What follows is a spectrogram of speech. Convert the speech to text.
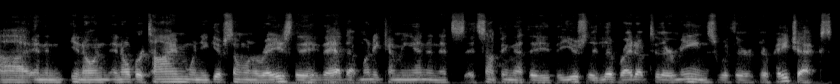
Uh, and you know, and, and, over time, when you give someone a raise, they, they have that money coming in, and it's it's something that they, they usually live right up to their means with their their paychecks.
